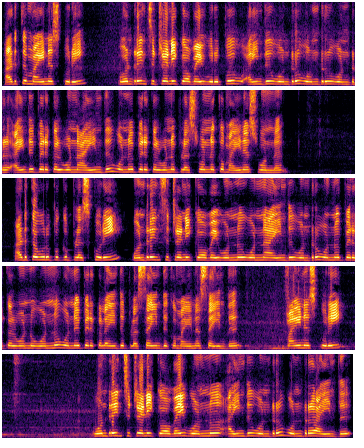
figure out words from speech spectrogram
அடுத்து மைனஸ் குறி. ஒன்றின் சிற்றணிக்கோவை உறுப்பு ஐந்து ஒன்று ஒன்று ஒன்று. ஐந்து பெருக்கல் ஒன்று ஐந்து. ஒன்று பெருக்கல் ஒன்று ப்ளஸ் ஒன்றுக்கு மைனஸ் ஒன்று. அடுத்த உறுப்புக்கு ப்ளஸ் குறி. ஒன்றின் சிற்றணிக்கோவை ஒன்று ஒன்று ஐந்து ஒன்று ஒன்று பெருக்கல் ஒன்று ஒன்று ஒன்று பெருக்கல் ஐந்து ப்ளஸ் ஐந்துக்கு மைனஸ் ஐந்து. மைனஸ் குறி. ஒன்றின் சிற்றணிக்கோவை ஒன்று ஐந்து ஒன்று ஒன்று ஐந்து.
